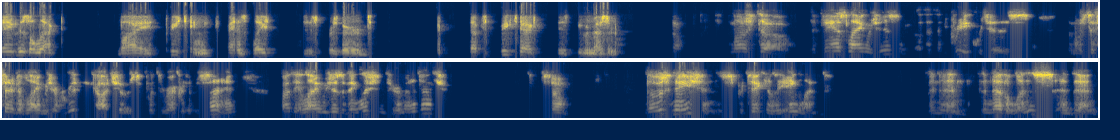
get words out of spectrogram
save his elect by preaching translation is preserved. Except Greek text is even measured. Most uh, advanced languages, other than Greek, which is the most definitive language ever written, God chose to put the record of his son in, are the languages of English and German and Dutch. So those nations, particularly England, and then the Netherlands, and then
